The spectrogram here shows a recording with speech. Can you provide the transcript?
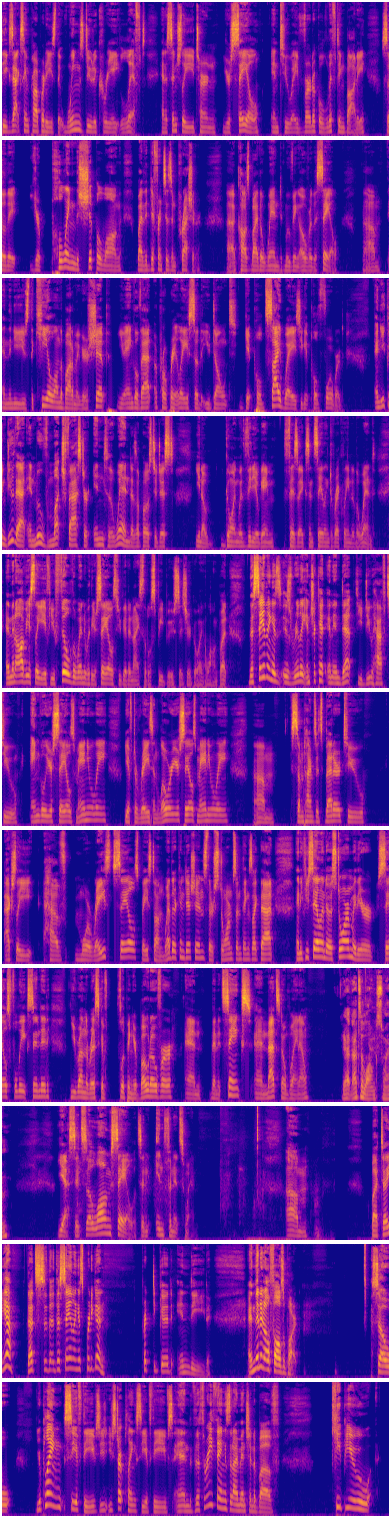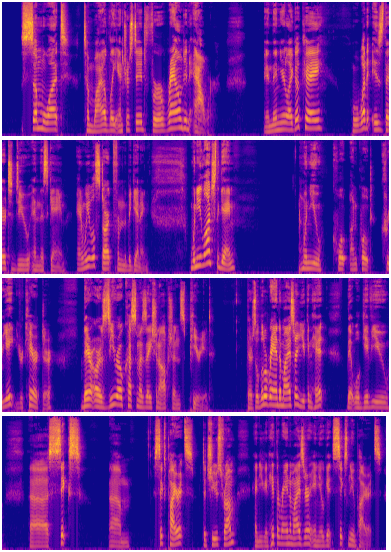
the exact same properties that wings do to create lift. And essentially, you turn your sail into a vertical lifting body so that you're pulling the ship along by the differences in pressure uh, caused by the wind moving over the sail. Um, and then you use the keel on the bottom of your ship. You angle that appropriately so that you don't get pulled sideways, you get pulled forward. And you can do that and move much faster into the wind as opposed to just, you know, going with video game physics and sailing directly into the wind. And then obviously, if you fill the wind with your sails, you get a nice little speed boost as you're going along. But the sailing is, is really intricate and in depth. You do have to angle your sails manually, you have to raise and lower your sails manually. Um, sometimes it's better to actually have more raised sails based on weather conditions. There's storms and things like that. And if you sail into a storm with your sails fully extended, you run the risk of flipping your boat over and then it sinks, and that's no bueno. yeah, that's a long swim. Yes, it's a long sail. It's an infinite swim. Um, but uh, yeah, that's the, the sailing is pretty good, pretty good indeed. And then it all falls apart. So you're playing Sea of Thieves. You, you start playing Sea of Thieves, and the three things that I mentioned above keep you somewhat to mildly interested for around an hour. And then you're like, okay, well, what is there to do in this game? And we will start from the beginning. When you launch the game, when you quote unquote create your character, there are zero customization options, period. There's a little randomizer you can hit that will give you uh, six um, six pirates to choose from, and you can hit the randomizer and you'll get six new pirates.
